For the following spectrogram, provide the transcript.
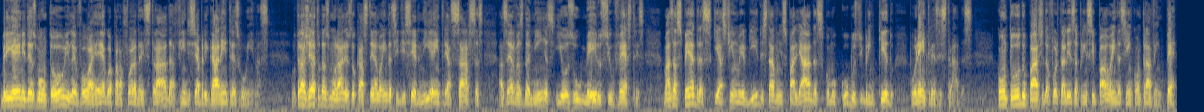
Brienne desmontou e levou a égua para fora da estrada a fim de se abrigar entre as ruínas. O trajeto das muralhas do castelo ainda se discernia entre as sarças, as ervas daninhas e os ulmeiros silvestres, mas as pedras que as tinham erguido estavam espalhadas como cubos de brinquedo por entre as estradas. Contudo, parte da fortaleza principal ainda se encontrava em pé.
